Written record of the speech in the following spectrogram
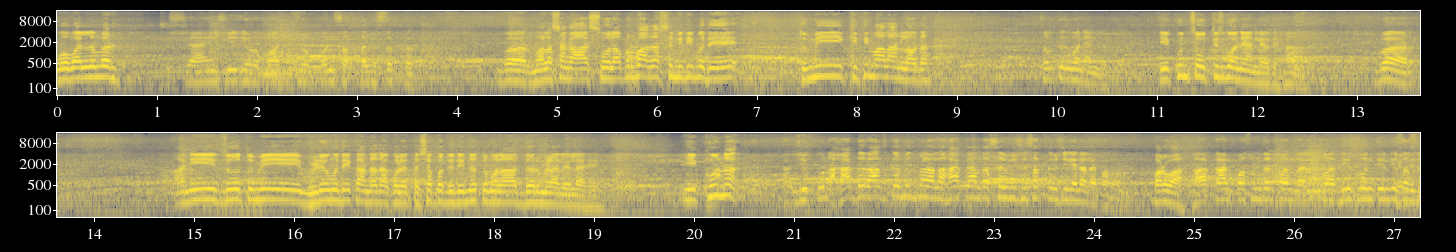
Mobile number? शहाऐंशी झिरो पाच चोपन्न सत्तावीस सत्तर. बर मला सांगा आज सोलापूर बाजार समितीमध्ये तुम्ही किती माल आणला होता? चौतीस गोणे आणले एकूण चौतीस गोणे आणले होते. हां. बर. आणि जो तुम्ही व्हिडिओमध्ये कांदा दाखवला तशा पद्धतीनं तुम्हाला दर मिळालेला आहे. एकूण एकूण हा दर आज कमीच मिळाला. हा कांदा सव्वीसशे सत्तावीसशे गेलेला आहे परवा. परवा? हा कालपासून दर पडला. किंवा दोन तीन दिवसात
